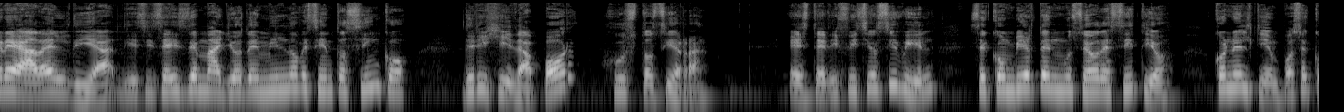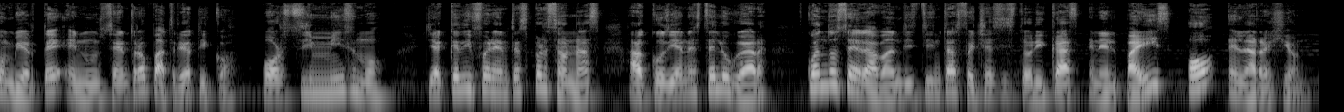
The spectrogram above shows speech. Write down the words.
creada el día 16 de mayo de 1905, dirigida por Justo Sierra. Este edificio civil se convierte en museo de sitio, con el tiempo se convierte en un centro patriótico, por sí mismo, ya que diferentes personas acudían a este lugar cuando se daban distintas fechas históricas en el país o en la región.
